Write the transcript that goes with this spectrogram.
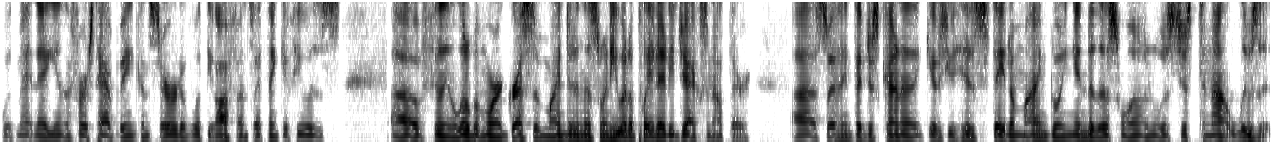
with Matt Nagy in the first half being conservative with the offense. I think if he was uh, feeling a little bit more aggressive minded in this one, he would have played Eddie Jackson out there. Uh, so I think that just kind of gives you his state of mind going into this one was just to not lose it.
